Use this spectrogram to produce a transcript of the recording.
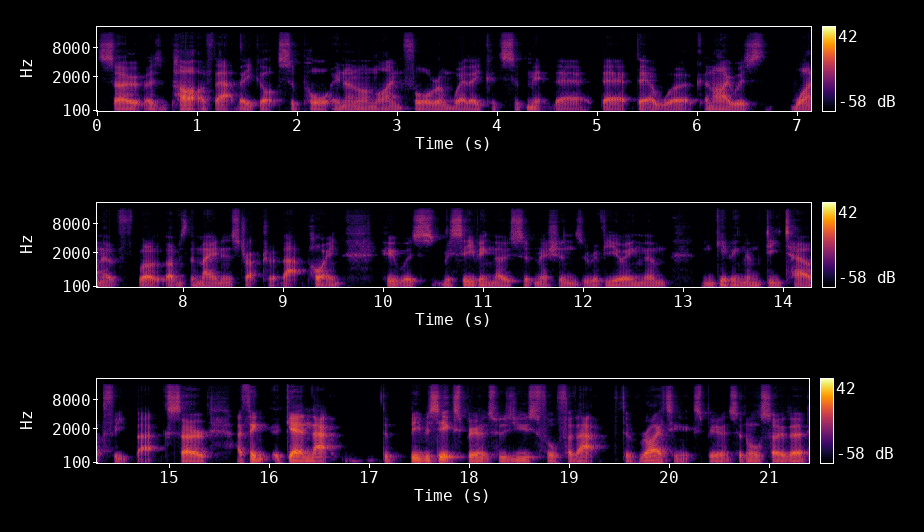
So as part of that they got support in an online forum where they could submit their their their work. And i was one of well i was the main instructor at that point who was receiving those submissions reviewing them and giving them detailed feedback. So i think again that the bbc experience was useful for that the writing experience and also the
